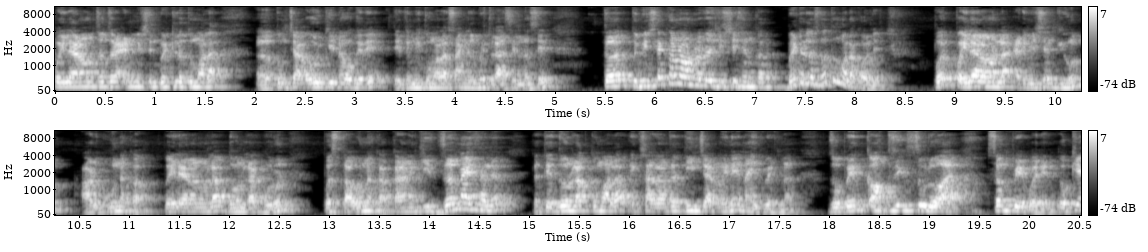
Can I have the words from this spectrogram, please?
पहिल्या राऊंडचं जर ऍडमिशन भेटलं तुम्हाला तुमच्या ओळखीनं वगैरे ते तुम्ही तुम्हाला सांगेल भेटलं असेल नसेल तर तुम्ही सेकंड राऊंडला रजिस्ट्रेशन करा. भेटेलच ना तुम्हाला कॉलेज पण पहिल्या राऊंडला ऍडमिशन घेऊन अडकू नका. पहिल्या राऊंडला दोन लाख भरून पस्तावू नका. कारण की जर नाही झालं तर ते दोन लाख तुम्हाला एक साधारणतः तीन चार महिने नाही भेटणार. जोपर्यंत काउन्सिलिंग सुरू आहे संपेपर्यंत. ओके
